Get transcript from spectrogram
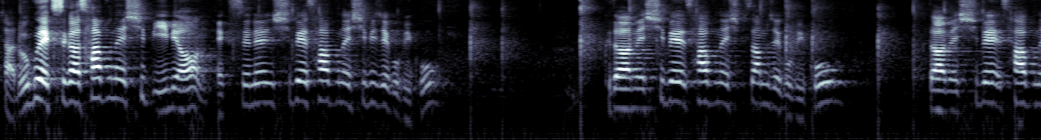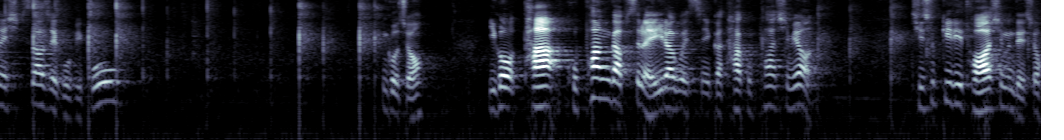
자 로그 x가 4분의 12면 x는 10의 4분의 12제곱이고 그 다음에 10의 4분의 13제곱이고 그 다음에 10의 4분의 14제곱이고 이거죠. 이거 다 곱한 값을 a라고 했으니까 다 곱하시면 지수끼리 더하시면 되죠.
